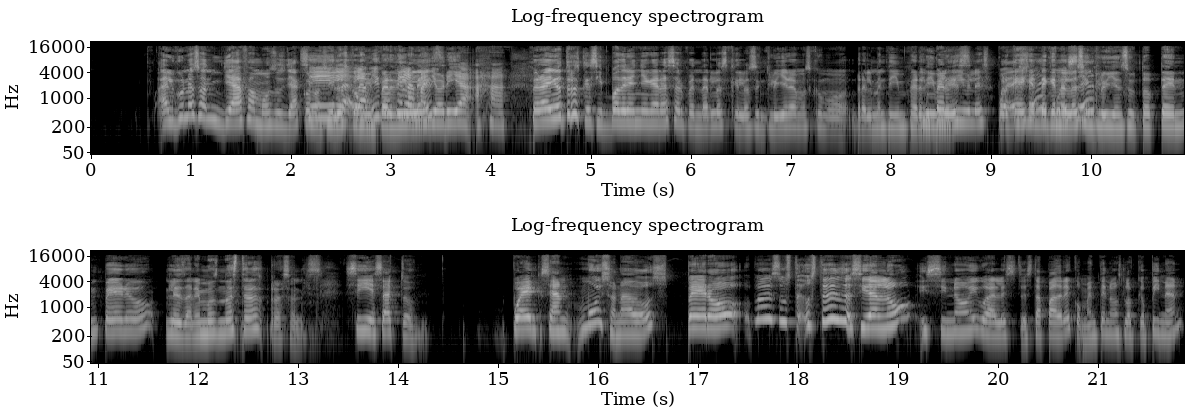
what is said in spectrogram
algunos son ya famosos, ya Sí, conocidos la, como la- creo que imperdibles. la mayoría, ajá. Pero hay otros que sí podrían llegar a sorprenderlos que los incluyéramos como realmente imperdibles. Imperdibles, porque hay gente que no los incluye en su top 10, pero les daremos nuestras razones. Sí, exacto. Pueden que sean muy sonados, pero pues usted- ustedes decidanlo. Y si no, igual este, está padre, coméntenos lo que opinan.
